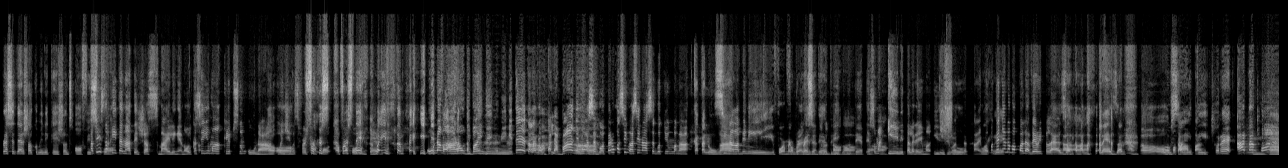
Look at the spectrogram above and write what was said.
Presidential Communications Office At least po. nakita natin siya smiling and all. Kasi yung mga clips nung una, Oo. when she was first, First- appo- up- First day, appointed, mainit na mainit unang pa. araw, di ba, hindi ngumingiti. Talagang palaban yung mga Oo. sagot. Pero kasi nga, sinasagot yung mga katanungan. sinabi ni former, Former President, President, Rodrigo oo. Duterte. So, Oo. mainit talaga yung mga issue, Issue. at that time. Correct. Ganyan naman pala, very pleasant. Oo. Kapag pleasant ang Oo, usapan. mapangiti. Correct. At ang Hmm. Ah,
